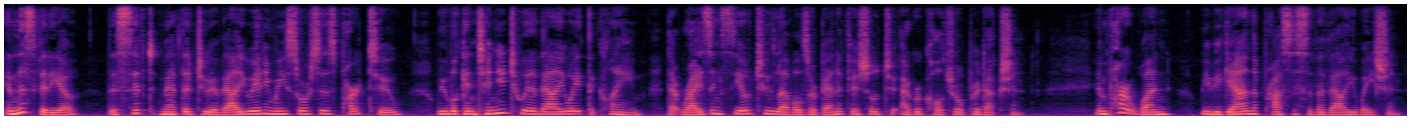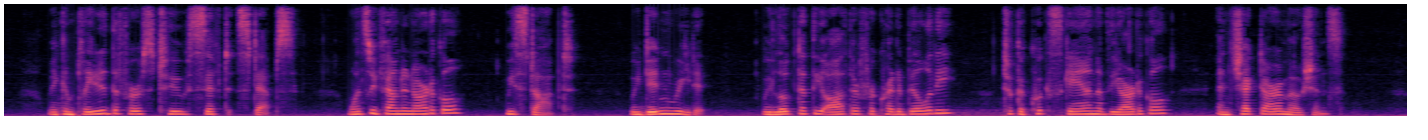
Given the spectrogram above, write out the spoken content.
In this video, the SIFT Method to Evaluating Resources Part 2, we will continue to evaluate the claim that rising CO2 levels are beneficial to agricultural production. In Part 1, we began the process of evaluation. We completed the first two SIFT steps. Once we found an article, we stopped. We didn't read it. We looked at the author for credibility, took a quick scan of the article, and checked our emotions.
